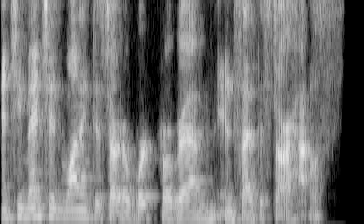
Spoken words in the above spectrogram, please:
And she mentioned wanting to start a work program inside the Star House.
